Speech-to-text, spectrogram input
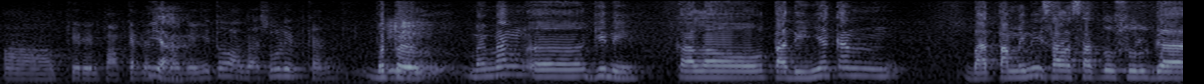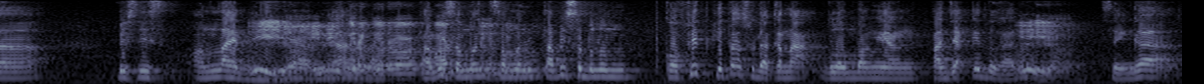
uh, kirim paket dan Iya. sebagainya itu agak sulit kan Betul. Memang eh, gini, kalau tadinya kan Batam ini salah satu surga bisnis online. Iya, ini Ya. gara-gara Tapi, kemarin semen- kebijakan semen- baru. tapi sebelum COVID kita sudah kena gelombang yang pajak itu kan, Iya, sehingga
